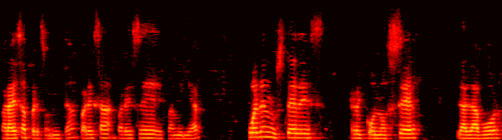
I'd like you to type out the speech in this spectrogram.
para esa personita, para, esa, para ese familiar, pueden ustedes reconocer la labor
